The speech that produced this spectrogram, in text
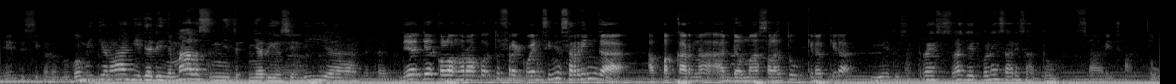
Ya itu sih kalau gua. Gua mikir lagi jadinya males ny- nyeriusin dia kata. Dia dia kalau ngerokok itu frekuensinya sering nggak? Apa karena ada masalah tuh kira-kira? Iya itu stres aja itu paling sehari satu. Sehari satu.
